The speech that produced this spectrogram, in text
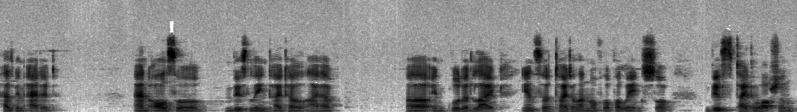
has been added. And also this link title I have uh, included like insert title and nofollow for links. So this title option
